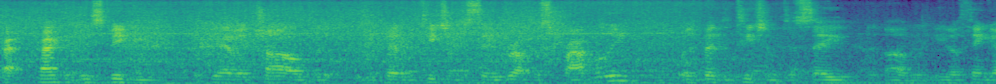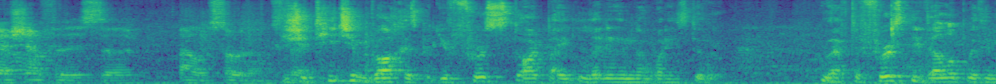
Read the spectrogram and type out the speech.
Pra- practically speaking, if you have a child, is it better to teach them to say brachas properly, or is it better to teach them to say, um, you know, thank Hashem for this uh, bottle of soda? You should teach him brachas, but you first start by letting him know what he's doing. You have to first develop with him,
